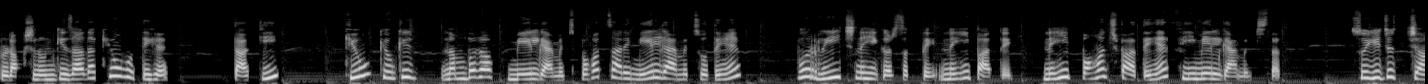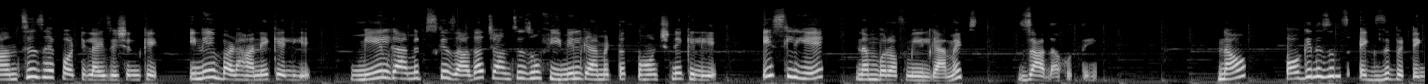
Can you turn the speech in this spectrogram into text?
production उनकी ज़्यादा क्यों होती है? ताकि, क्यों? क्योंकि नंबर ऑफ़ मेल गैमेट्स बहुत सारे मेल गैमेट्स होते हैं, वो रीच नहीं कर सकते, नहीं पाते, नहीं पहुँच पाते हैं फीमेल गैमेट्स तक. सो ये जो चांसेस है फर्टिलाइजेशन के, इन्हें बढ़ाने के लिए मेल गैमेट्स के ज़्यादा चांसेस हो फीमेल गैमेट तक पहुँचने के लिए. इसलिए नंबर ऑफ़ मेल गैमेट्स ज़्यादा होते हैं। Now organisms exhibiting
